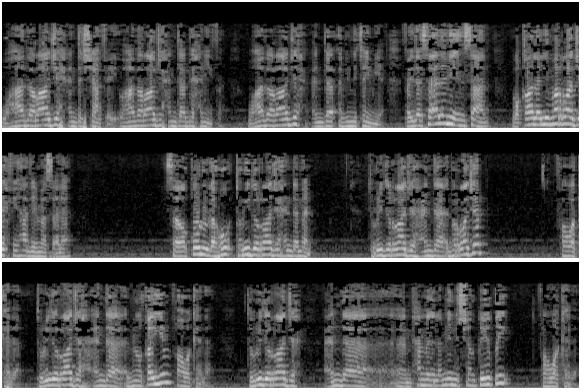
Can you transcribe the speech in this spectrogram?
وهذا راجح عند الشافعي وهذا راجح عند أبي حنيفة وهذا راجح عند ابن تيمية. فإذا سألني إنسان وقال لي ما الراجح في هذه المسألة؟ سأقول له تريد الراجح عند من؟ تريد الراجح عند ابن رجب؟ فهو كذا. تريد الراجح عند ابن القيم؟ فهو كذا. تريد الراجح عند محمد الأمين الشنقيطي؟ فهو كذا.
